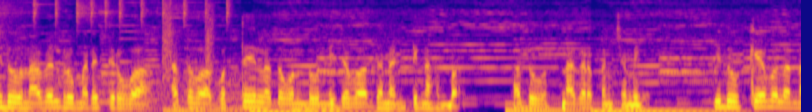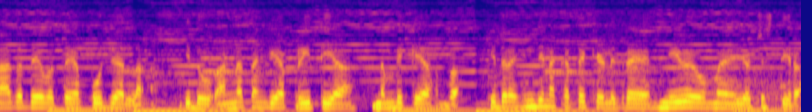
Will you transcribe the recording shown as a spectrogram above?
ಇದು ನಾವೆಲ್ಲರೂ ಮರೆತಿರುವ ಅಥವಾ ಗೊತ್ತೇ ಇಲ್ಲದ ಒಂದು ನಿಜವಾದ ನಂಟಿನ ಹಬ್ಬ. ಅದು ನಾಗರ ಪಂಚಮಿ. ಇದು ಕೇವಲ ನಾಗದೇವತೆಯ ಪೂಜೆ ಅಲ್ಲ, ಇದು ಅಣ್ಣ ತಂಗಿಯ ಪ್ರೀತಿಯ ನಂಬಿಕೆಯ ಹಬ್ಬ. ಇದರ ಹಿಂದಿನ ಕತೆ ಕೇಳಿದ್ರೆ ನೀವೇ ಒಮ್ಮೆ ಯೋಚಿಸ್ತೀರಾ?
